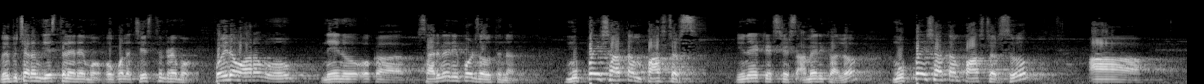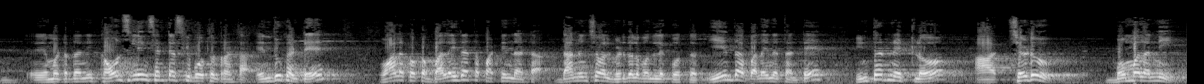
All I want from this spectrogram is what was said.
వ్యభిచారం చేస్తలేరేమో ఒకవేళ చేస్తుండ్రేమో. పోయిన వారము నేను ఒక సర్వే రిపోర్ట్స్ చదువుతున్నా. ముప్పై శాతం పాస్టర్స్ యునైటెడ్ స్టేట్స్ అమెరికాలో ముప్పై శాతం పాస్టర్స్ ఆ ఏమంటారు దాన్ని? కౌన్సిలింగ్ సెంటర్స్కి పోతుంటారంట ఎందుకంటే వాళ్ళకు ఒక బలహీనత పట్టిందంట. దాని నుంచి వాళ్ళు విడుదల పొందలేకపోతున్నారు. ఏందా బలహీనత అంటే? ఇంటర్నెట్లో ఆ చెడు బొమ్మలన్నీ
